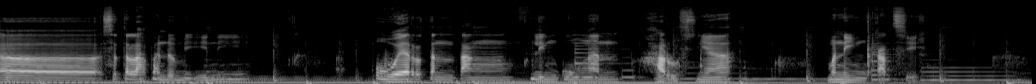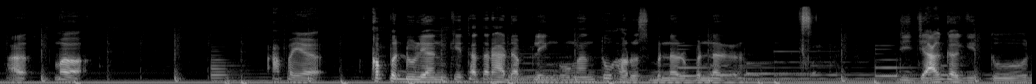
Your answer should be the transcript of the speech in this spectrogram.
uh, setelah pandemi ini aware tentang lingkungan harusnya meningkat sih. Uh, uh, apa ya kepedulian kita terhadap lingkungan tuh harus benar-benar dijaga gitu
